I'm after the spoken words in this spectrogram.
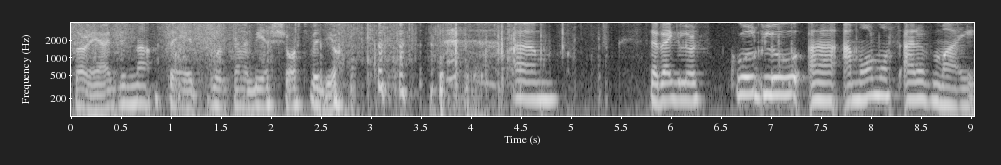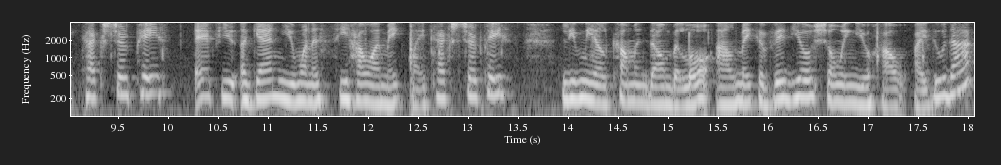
Sorry I did not say it was gonna be a short video. Um, the regular school glue uh, I'm almost out of my texture paste if you again you want to see how I make my texture paste leave me a comment down below. I'll make a video showing you how I do that.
